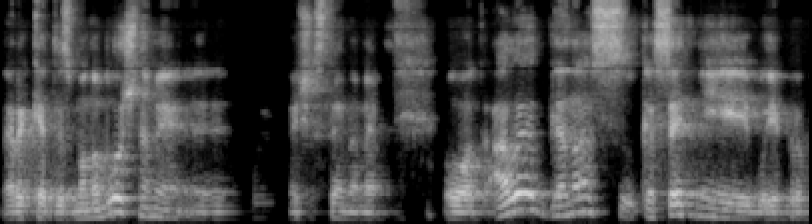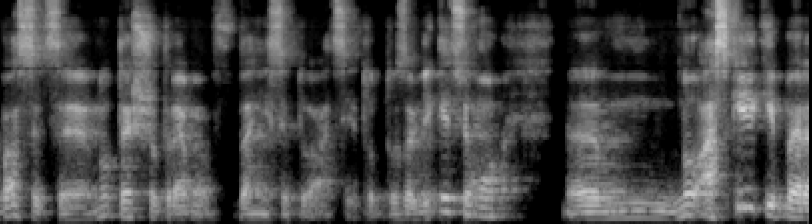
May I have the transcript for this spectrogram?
ракети з моноблочними частинами. От, але для нас касетні боєприпаси це ну те, що треба в даній ситуації. Тобто, завдяки цьому, ем, ну а скільки перед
